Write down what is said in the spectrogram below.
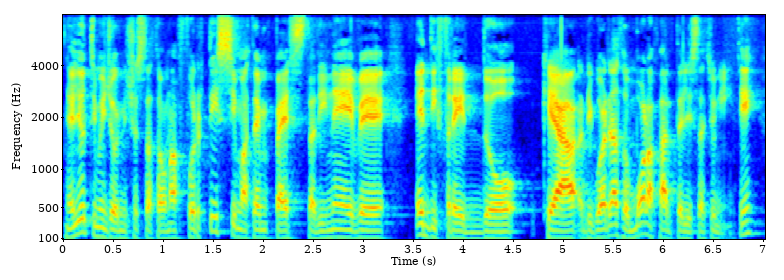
negli ultimi giorni c'è stata una fortissima tempesta di neve e di freddo che ha riguardato buona parte degli Stati Uniti.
